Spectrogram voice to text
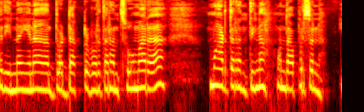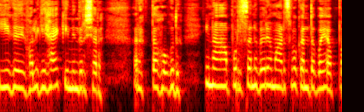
ಅದು ಇನ್ನೂ ಏನೋ ದೊಡ್ಡ ಡಾಕ್ಟ್ರ್ ಬರ್ತಾರಂತ ಸೋಮವಾರ ಮಾಡ್ತಾರಂತಿನ್ನ ಒಂದು ಆಪರೇಷನ್ ಈಗ ಹೊಲಿಗೆ ಹಾಕಿ ನಿಂದ್ರಸ್ಯಾರ. ರಕ್ತ ಹೋಗುದು. ಇನ್ನು ಆ ಪುರುಷನ ಬೇರೆ ಮಾಡಿಸ್ಬೇಕಂತ ಭಯಪ್ಪ.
